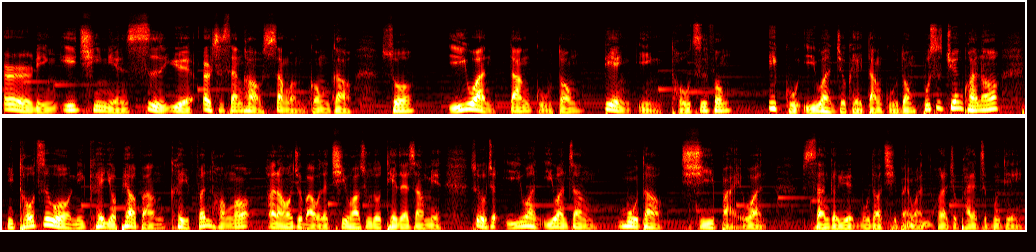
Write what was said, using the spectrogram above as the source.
二零一七年四月二十三号上网公告说，一万当股东，电影投资风。一股一万就可以当股东，不是捐款哦。你投资我，你可以有票房，可以分红哦。啊，然后就把我的企划书都贴在上面，所以我就一万一万这样募到七百万。三个月募到七百万，后来就拍了这部电影，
